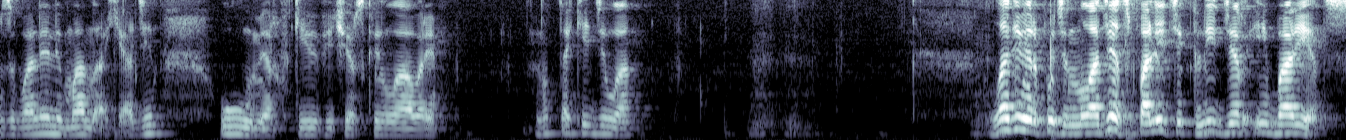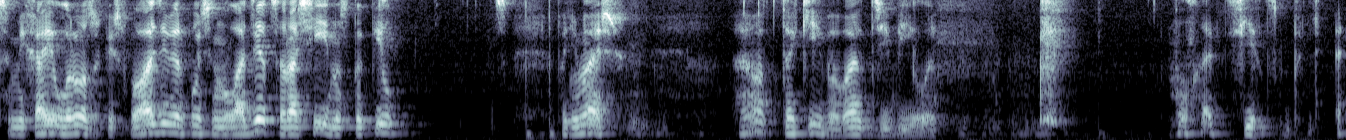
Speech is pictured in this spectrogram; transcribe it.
заболели монахи, один умер в Киево-Печерской лавре. Вот такие дела. Владимир Путин молодец, политик, лидер и борец. Михаил Розов пишет, Владимир Путин молодец, России наступил, понимаешь, вот такие бывают дебилы. Молодец, бля.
